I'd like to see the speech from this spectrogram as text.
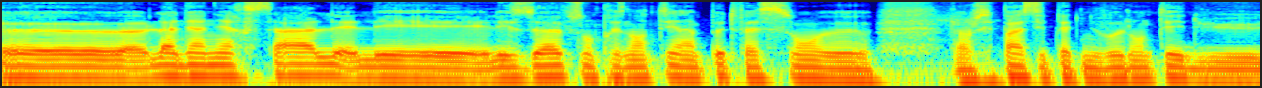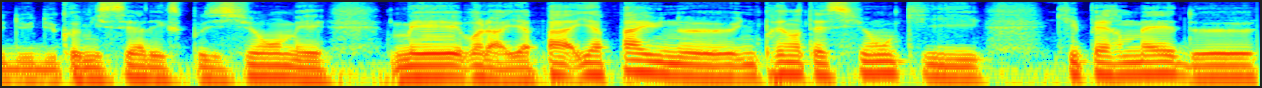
euh la dernière salle, les, les œuvres sont présentées un peu de façon. Euh, alors, je sais pas, c'est peut-être une volonté du, du, du commissaire d'exposition, mais, mais voilà, il n'y a pas, il a pas une, une présentation qui, qui permet de,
